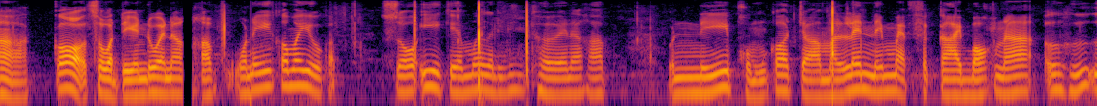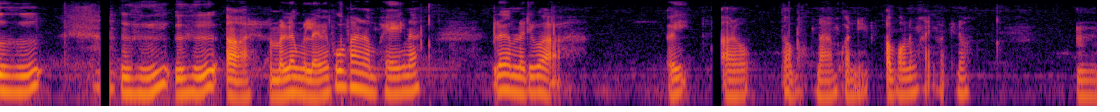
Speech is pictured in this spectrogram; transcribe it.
อ่า ก็สวัสดีกันด้วยนะครับ วันนี้ก็มาอยู่กับโซอี้เกมเมอร์กันที่เคยนะครับ วันนี้ผมก็จะมาเล่นในแมปสกายบ็อกนะ เออหือเออหือเออหือเออหืออ่าเรามาเริ่มกันเลยไม่พูดพร่ำทำเพลงนะ เริ่มเลยดีกว่า เอ้ย เอาเอาบอกน้ำก่อนดิเอาบอกน้ำแข็งก่อนดิเนาะ อืม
